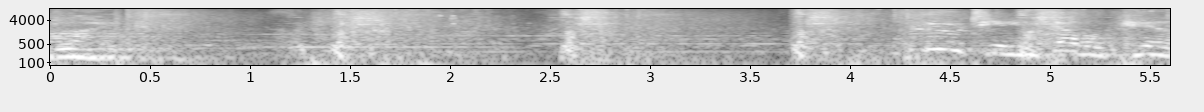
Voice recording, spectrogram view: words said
Godlike. Blue team double kill.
